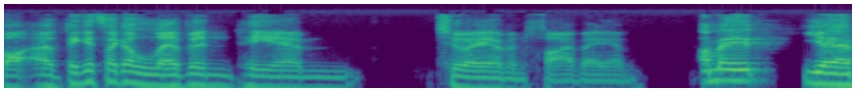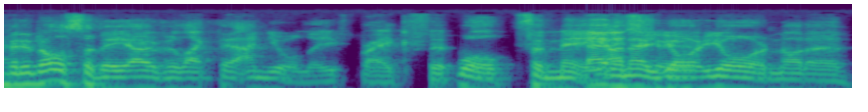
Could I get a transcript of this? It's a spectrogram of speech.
I think it's like 11 p.m., 2 a.m. and 5 a.m. I mean, yeah, but it'd also be over like the annual leave break for well for me. That I know true. you're you're not a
